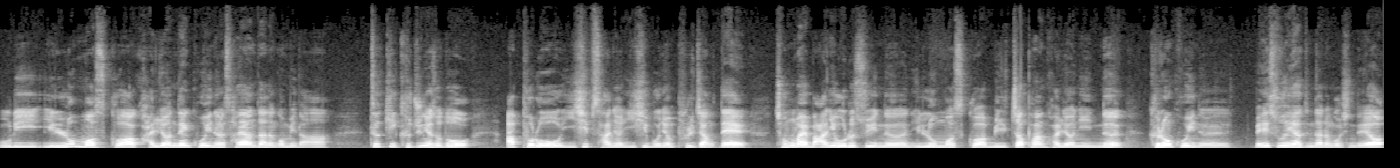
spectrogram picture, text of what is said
우리 일론 머스크와 관련된 코인을 사야 한다는 겁니다. 특히 그 중에서도 앞으로 24년, 25년 불장 때 정말 많이 오를 수 있는 일론 머스크와 밀접한 관련이 있는 그런 코인을 매수해야 된다는 것인데요.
